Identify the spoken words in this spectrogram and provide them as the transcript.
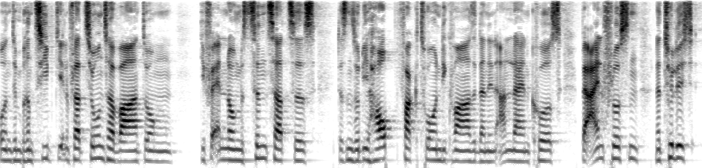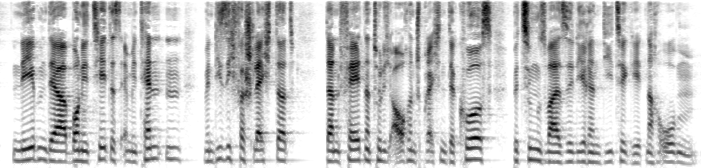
und im Prinzip die Inflationserwartungen, die Veränderung des Zinssatzes, das sind so die Hauptfaktoren, die quasi dann den Anleihenkurs beeinflussen. Natürlich neben der Bonität des Emittenten, wenn die sich verschlechtert, dann fällt natürlich auch entsprechend der Kurs bzw. die Rendite geht nach oben.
